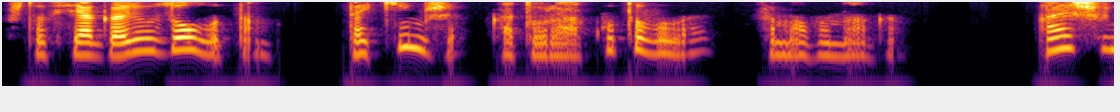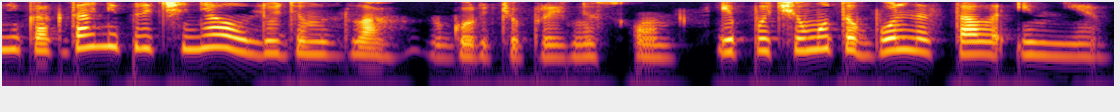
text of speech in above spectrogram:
что вся горю золотом, таким же, которое окутывало самого Нага. Айшу никогда не причинял людям зла, с горечью произнес он, и почему-то больно стало и мне.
